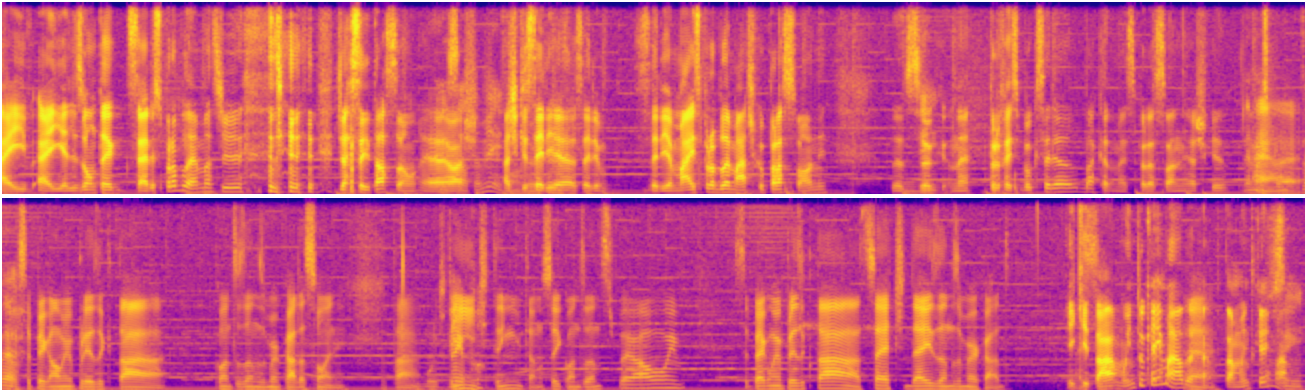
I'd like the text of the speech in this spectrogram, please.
Aí, aí eles vão ter sérios problemas de, de, de aceitação. É, eu acho, acho que seria, seria, seria mais problemático pra Sony. Do, né? Pro Facebook seria bacana, mas pra Sony acho que. É mais é, é, é. você pegar uma empresa que tá. Quantos anos no mercado a Sony? Tá Muito 20, tempo. 30, não sei quantos anos. Você, pegar um- você pega uma empresa que tá 7, 10 anos no mercado. E que tá muito queimada, É. cara. Tá muito queimada. Sim.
